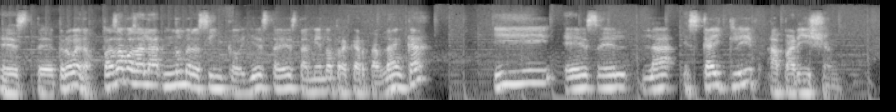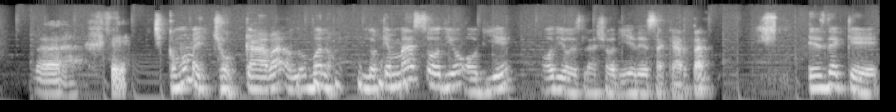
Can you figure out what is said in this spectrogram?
Este, pero bueno, pasamos a la número 5 y esta es también otra carta blanca y es el, la Skycliff Apparition. Ah, sí. ¿Cómo me chocaba? Bueno, lo que más odio, odié, odio slash odié de esa carta es de que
